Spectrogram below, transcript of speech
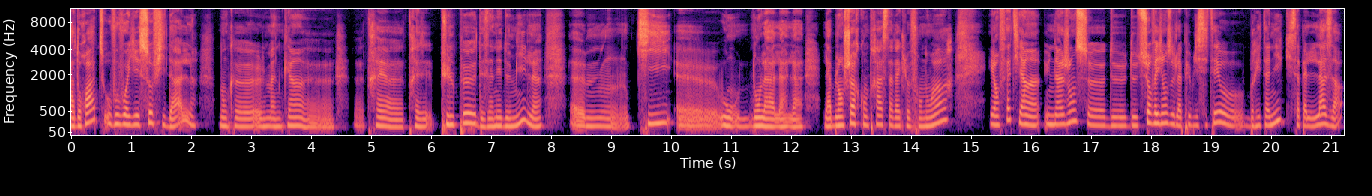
à droite où vous voyez Sophie Dahl, donc euh, le mannequin euh, euh, très très pulpeux des années 2000, qui dont la, la, la, blancheur contraste avec le fond noir. Et en fait, il y a une agence de, de, surveillance de la publicité britannique qui s'appelle LASA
